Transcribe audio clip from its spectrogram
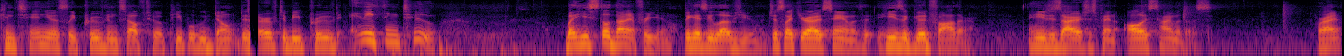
continuously proved Himself to a people who don't deserve to be proved anything to. But He's still done it for you because He loves you. Just like you're always saying, He's a good Father. And he desires to spend all his time with us. Right?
